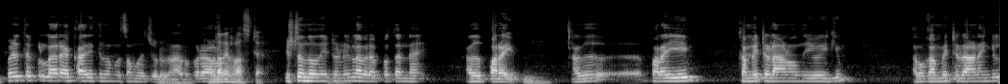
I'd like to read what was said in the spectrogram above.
ഇപ്പോഴത്തെ പിള്ളേരെ കാര്യത്തിൽ നമ്മൾ സമ്മതിച്ചു കൊടുക്കണം. അവർക്ക് ഒരാളെ ഇഷ്ടം തോന്നിയിട്ടുണ്ടെങ്കിൽ അവരപ്പോൾ തന്നെ അത് പറയും. അത് പറയുകയും കമ്മിറ്റഡ് ആണോ എന്ന് ചോദിക്കും. അപ്പോൾ കമ്മിറ്റഡ് ആണെങ്കിൽ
